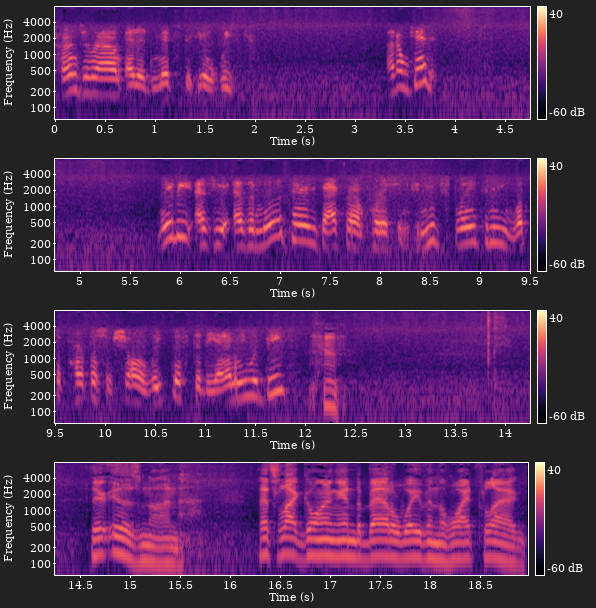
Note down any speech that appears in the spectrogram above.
turns around and admits that you're weak? I don't get it. Maybe as you as a military background person, can you explain to me what the purpose of showing weakness to the enemy would be? Hmm. There is none. That's like going into battle waving the white flag.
